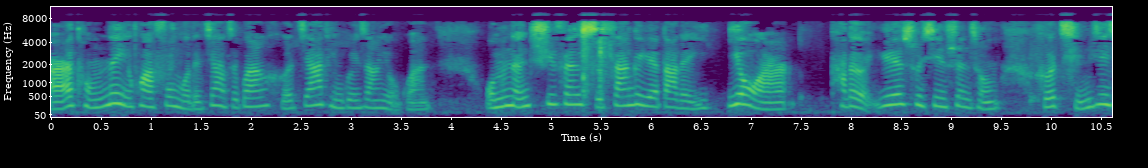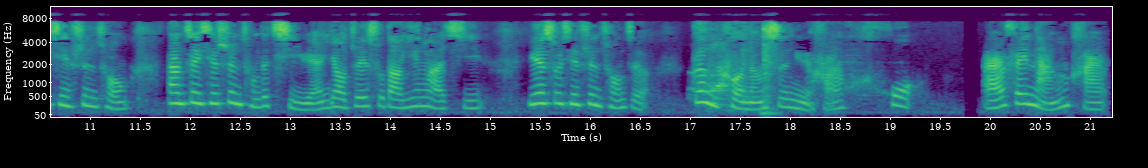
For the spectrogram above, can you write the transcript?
儿童内化父母的价值观和家庭规章有关。我们能区分十三个月大的幼儿他的约束性顺从和情境性顺从，但这些顺从的起源要追溯到婴儿期。约束性顺从者更可能是女孩或。而非男孩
